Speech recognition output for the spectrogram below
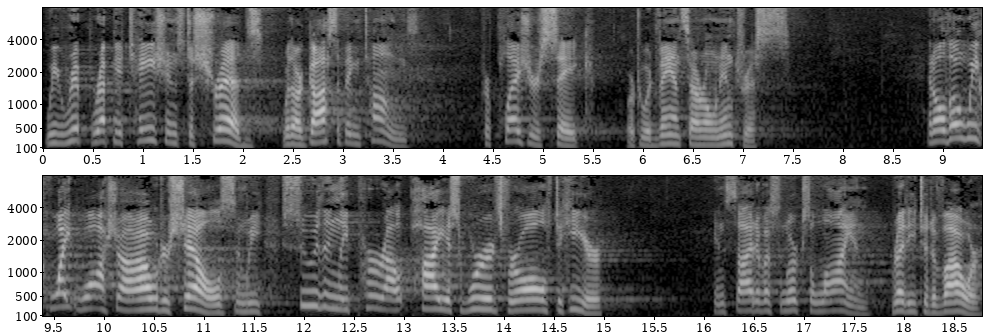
We rip reputations to shreds with our gossiping tongues for pleasure's sake or to advance our own interests. And although we whitewash our outer shells and we soothingly purr out pious words for all to hear, inside of us lurks a lion ready to devour.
